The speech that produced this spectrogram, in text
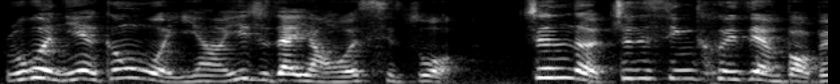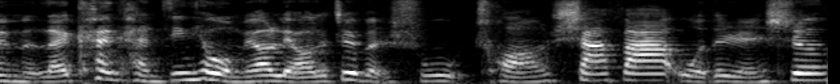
如果你也跟我一样一直在仰卧起坐，真的真心推荐宝贝们来看看今天我们要聊的这本书《床沙发我的人生》。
